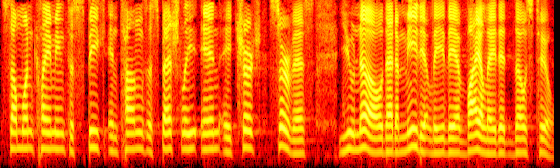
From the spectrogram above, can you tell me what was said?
someone claiming to speak in tongues, especially in a church service, you know that immediately they have violated those two.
